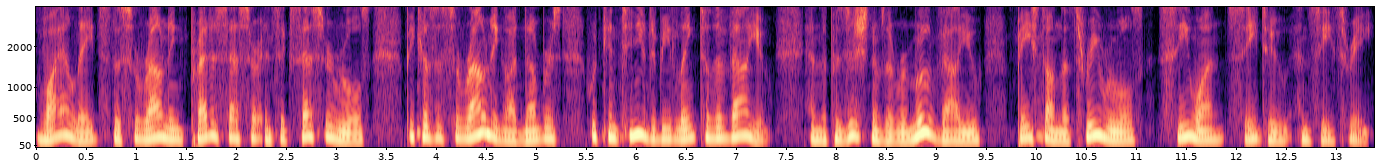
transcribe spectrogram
violates the surrounding predecessor and successor rules because the surrounding odd numbers would continue to be linked to the value and the position of the removed value based on the three rules C1, C2, and C3.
